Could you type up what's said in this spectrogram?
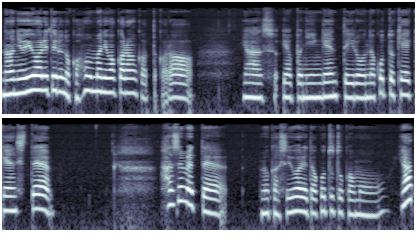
何を言われてるのかほんまに分からんかったからいややっぱ人間っていろんなこと経験して初めて昔言われたこととかもやっ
